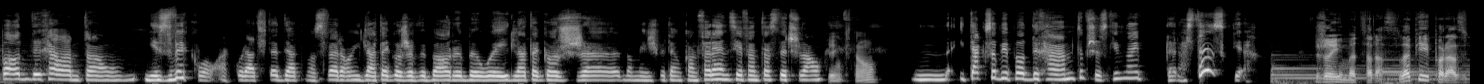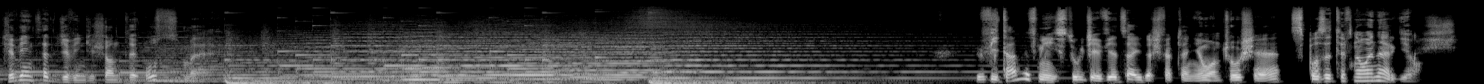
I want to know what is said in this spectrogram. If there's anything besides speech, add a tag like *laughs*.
Pooddychałam tą niezwykłą akurat wtedy atmosferą i dlatego, że wybory były i dlatego, że no, mieliśmy tę konferencję fantastyczną. Piękną. Mm, I tak sobie pooddychałam tym wszystkim, no i teraz tęsknię. Żyjmy coraz lepiej po raz 998. Witamy w miejscu, gdzie wiedza i doświadczenie łączą się z pozytywną energią.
